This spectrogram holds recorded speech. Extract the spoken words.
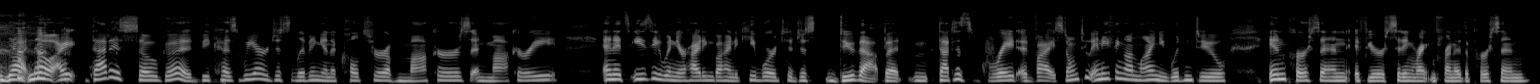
yeah, no, I that is so good because we are just living in a culture of mockers and mockery And it's easy when you're hiding behind a keyboard to just do that. But that is great advice. Don't do anything online you wouldn't do in person if you're sitting right in front of the person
